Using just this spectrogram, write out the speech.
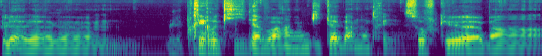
le, le- le- le prérequis d'avoir un GitHub à montrer. Sauf que euh, ben,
